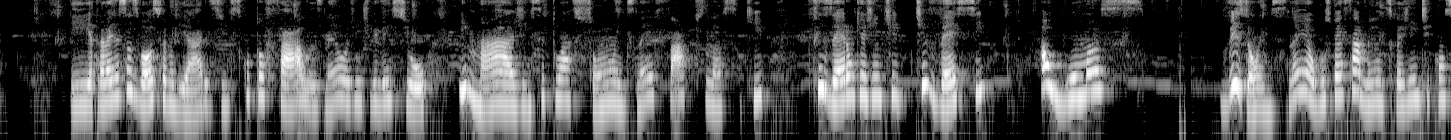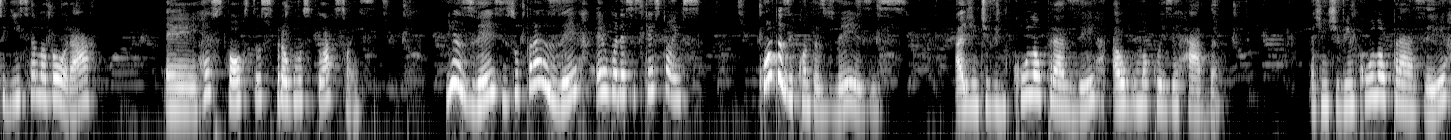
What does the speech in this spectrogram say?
E através dessas vozes familiares, a gente escutou falas, né? Ou a gente vivenciou imagens, situações, né? Fatos nossos que fizeram que a gente tivesse algumas visões, né? Alguns pensamentos que a gente conseguisse elaborar é, respostas para algumas situações. E às vezes o prazer é uma dessas questões. Quantas e quantas vezes a gente vincula o prazer a alguma coisa errada? A gente vincula o prazer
